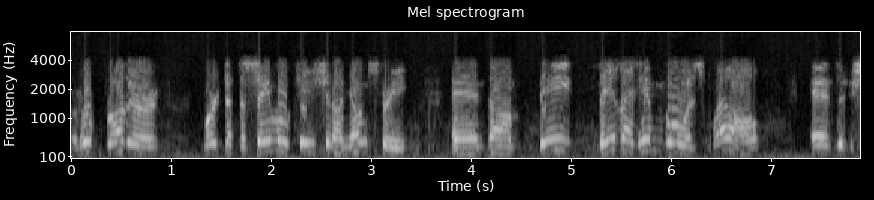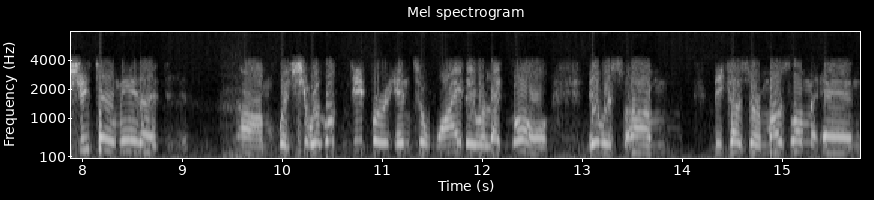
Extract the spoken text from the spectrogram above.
her brother worked at the same location on Yonge Street, and um, they they let him go as well. And she told me that um, when she would look deeper into why they were let go, it was um, because they're Muslim and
